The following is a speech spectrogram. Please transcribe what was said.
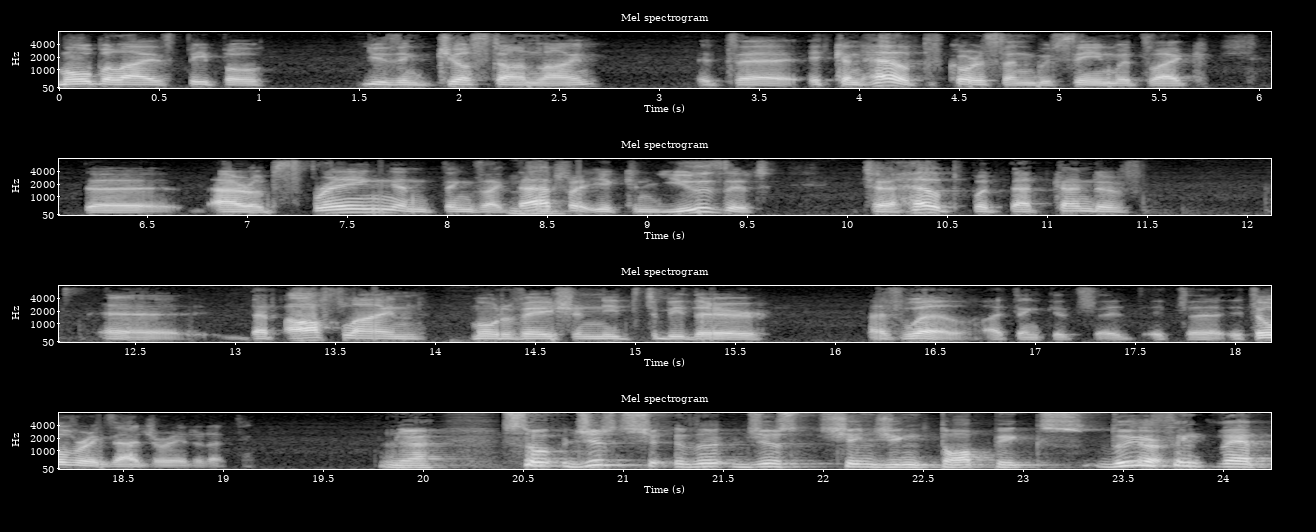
mobilize people using just online. It uh, it can help, of course, and we've seen with like the Arab Spring and things like that. Mm-hmm. Right, you can use it to help, but that kind of uh, that offline motivation needs to be there as well. I think it's it, it's uh, it's over exaggerated. I think. Yeah. So just just changing topics, do you think that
